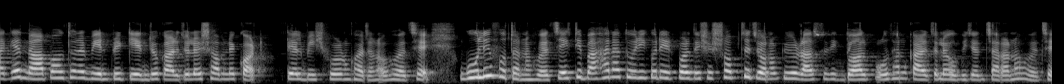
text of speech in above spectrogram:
আগে নয়াপল্টনে বিএনপির কেন্দ্রীয় কার্যালয়ের সামনে ককটেল বিস্ফোরণ ঘটানো হয়েছে। গুলি ফোটানো হয়েছে। একটি বাহানা তৈরি করে এরপর দেশের সবচেয়ে জনপ্রিয় রাজনৈতিক দল প্রধান কার্যালয়ে অভিযান চালানো হয়েছে।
